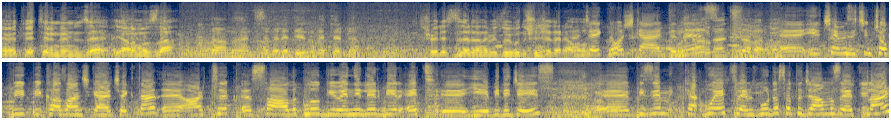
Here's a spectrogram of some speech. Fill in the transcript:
Evet veterinerimiz de yanımızda. Gıda mühendisi belediyenin veterineri. Şöyle sizlerden de bir duygu düşünceleri alalım. Öncelikle hoş geldiniz. Ee, ilçemiz için çok büyük bir kazanç gerçekten. Ee, artık e, sağlıklı, güvenilir bir et e, yiyebileceğiz. Ee, bizim ke- bu etlerimiz, burada satacağımız etler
